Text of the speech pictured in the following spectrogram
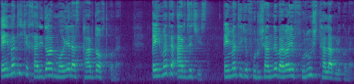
قیمتی که خریدار مایل است پرداخت کند. قیمت عرضه چیست؟ قیمتی که فروشنده برای فروش طلب می کند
